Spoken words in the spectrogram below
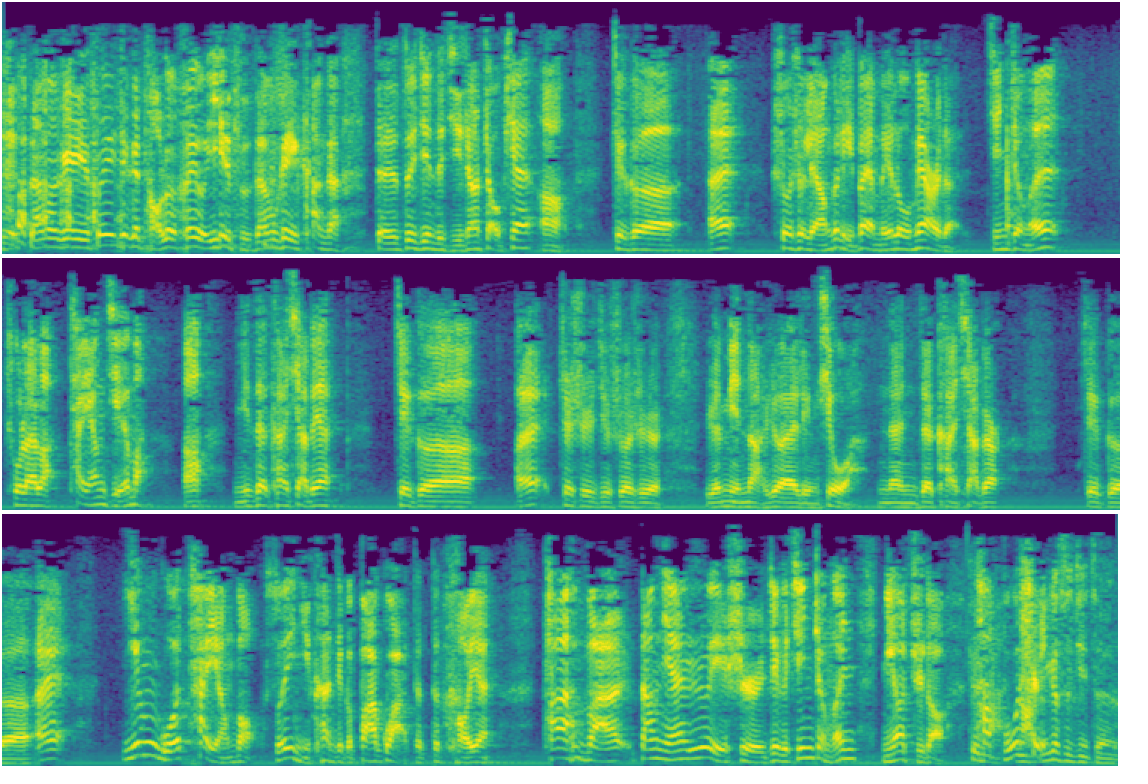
咱们可以，所以这个讨论很有意思。咱们可以看看这最近的几张照片啊，这个哎，说是两个礼拜没露面的金正恩出来了，太阳节嘛。啊，你再看下边，这个，哎，这是就说是人民呐热爱领袖啊。那你再看下边，这个，哎，英国《太阳报》，所以你看这个八卦的的考验，他把当年瑞士这个金正恩，你要知道，他不是一个是金正恩，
